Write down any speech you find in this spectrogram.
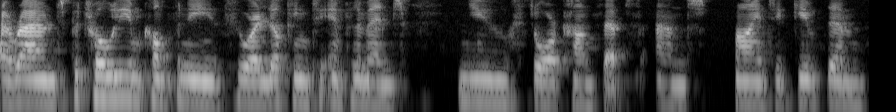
around petroleum companies who are looking to implement new store concepts and trying to give them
